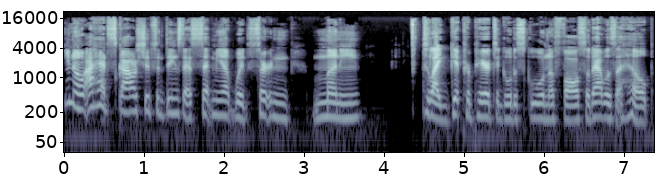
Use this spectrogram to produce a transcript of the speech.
you know, I had scholarships and things that set me up with certain money to like get prepared to go to school in the fall. So that was a help.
